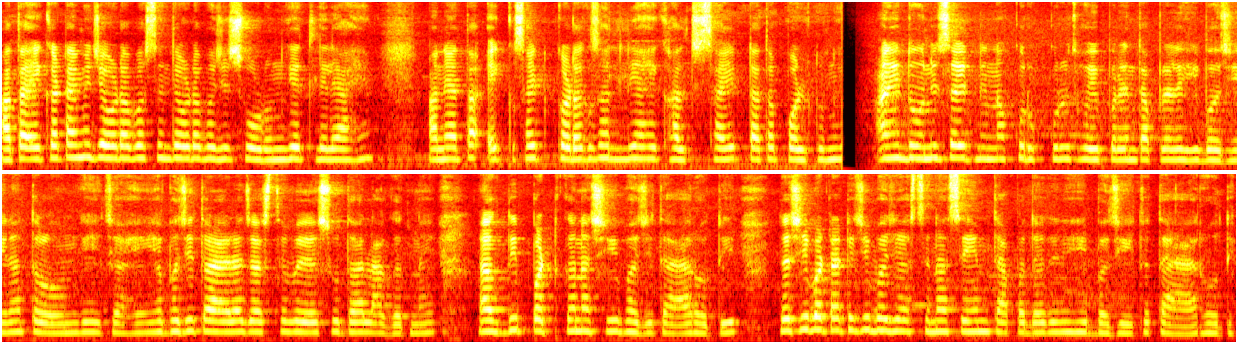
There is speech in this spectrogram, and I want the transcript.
आता एका टायमी जेवढ्या बसतील तेवढ्या भजी सोडून घेतलेल्या आहे. आणि आता एक साईड कडक झालेली आहे खालची साईड आता पलटून आणि दोन्ही साईडने ना कुरकुरीत होईपर्यंत आपल्याला ही भजी ना तळून घ्यायची आहे. ह्या भजी तळायला जास्त वेळसुद्धा लागत नाही. अगदी पटकन अशी ही भजी तयार होती. जशी बटाट्याची भजी असते ना सेम त्या पद्धतीने ही भजी इथं तयार होते.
